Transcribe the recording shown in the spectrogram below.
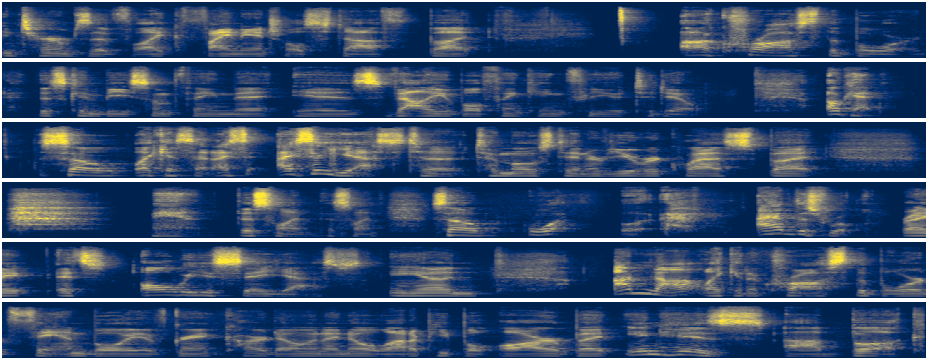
in terms of like financial stuff, but across the board. This can be something that is valuable thinking for you to do. Okay, so like I said, I say, I say yes to to most interview requests, but man, this one, this one. So what? I have this rule, right? It's always say yes, and I'm not like an across the board fanboy of Grant Cardone. I know a lot of people are, but in his uh, book,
